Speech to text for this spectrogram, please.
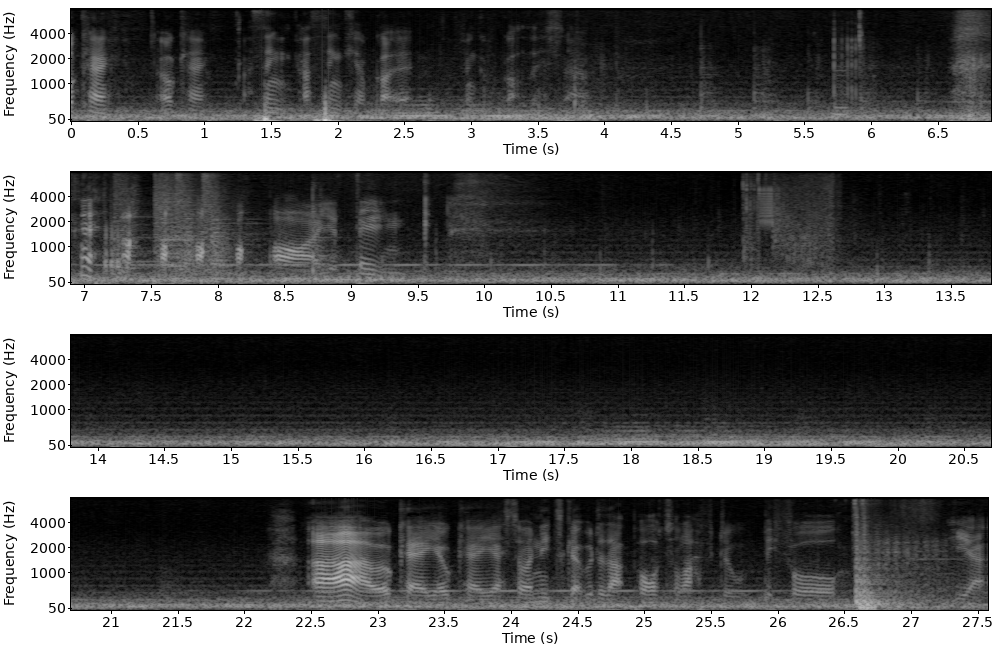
Okay, okay. I think I think I've got it. I think I've got this now. you think? Ah, okay, okay, yeah. So I need to get rid of that portal after, before. Yeah.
